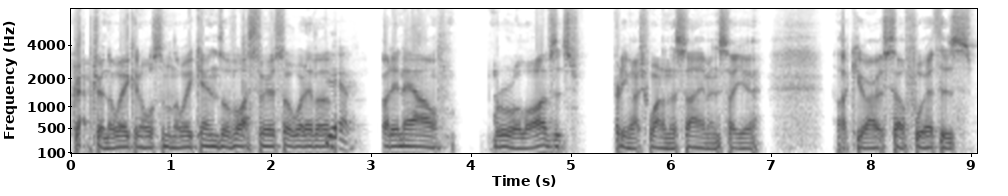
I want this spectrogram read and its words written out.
crap during the week and awesome on the weekends, or vice versa, or whatever. Yeah. But in our rural lives, it's pretty much one and the same, and so you like your self worth is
